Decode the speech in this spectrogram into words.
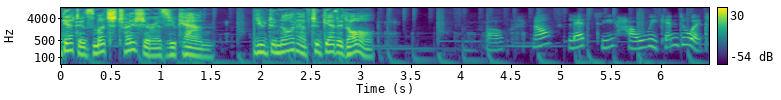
Get as much treasure as you can. You do not have to get it all. well now let's see how we can do it.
